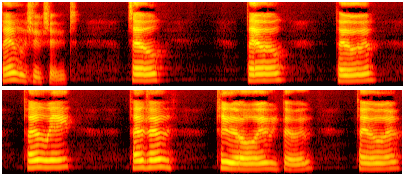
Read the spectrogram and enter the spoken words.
shoot. So poo poo pooey poo poo poo poo poo poo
